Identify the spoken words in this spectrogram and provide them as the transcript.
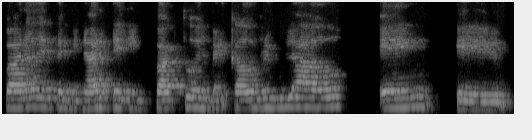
para determinar el impacto del mercado regulado en eh,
